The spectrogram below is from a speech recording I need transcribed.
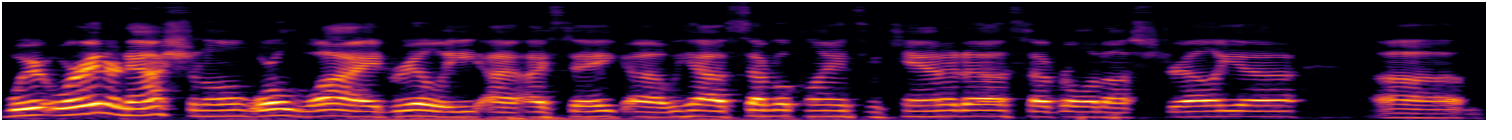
we're, we're international, worldwide, really. I, I say uh, we have several clients in Canada, several in Australia, um,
